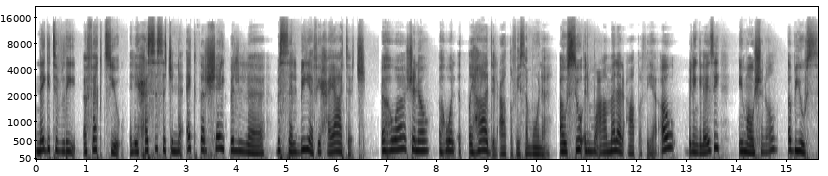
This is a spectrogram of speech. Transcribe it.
negatively affects you اللي يحسسك إنه أكثر شيء بال بالسلبية في حياتك. هو شنو؟ هو الاضطهاد العاطفي يسمونه أو سوء المعاملة العاطفية أو بالإنجليزي emotional abuse.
